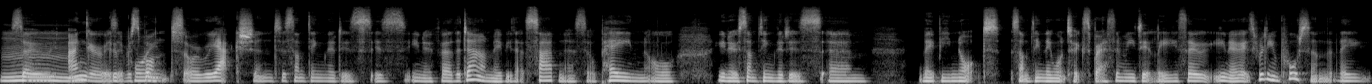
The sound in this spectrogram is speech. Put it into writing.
Mm, so anger is a response point. or a reaction to something that is is you know further down. Maybe that's sadness or pain or you know something that is um, maybe not something they want to express immediately. So, you know, it's really important that they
